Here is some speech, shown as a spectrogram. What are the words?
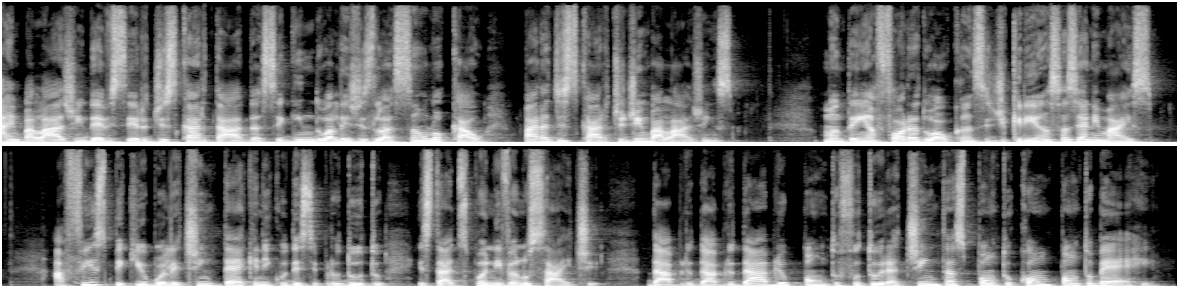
A embalagem deve ser descartada seguindo a legislação local para descarte de embalagens. Mantenha fora do alcance de crianças e animais. A FISPIC e o boletim técnico desse produto está disponível no site www.futuratintas.com.br.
